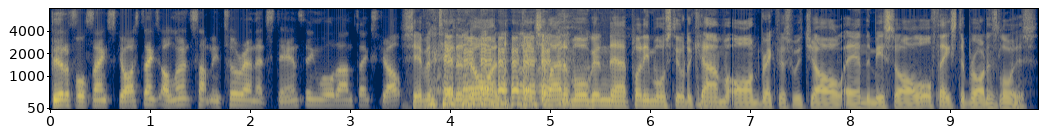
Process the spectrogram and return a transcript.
Beautiful. Thanks, guys. Thanks. I learned something too around that stand thing. Well done. Thanks, Joel. Seven, ten, and 9. Catch you later, Morgan. Uh, plenty more still to come on Breakfast with Joel and the Missile. All thanks to Bryden's Lawyers.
